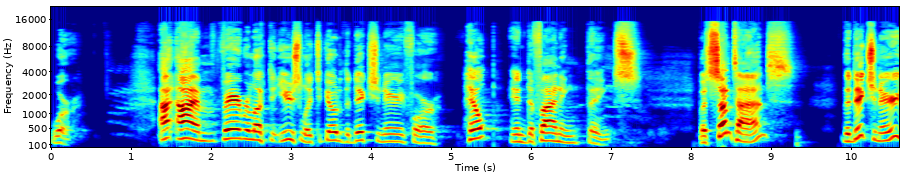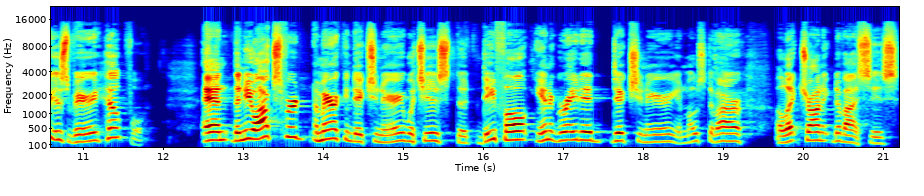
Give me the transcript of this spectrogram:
were. I, I am very reluctant usually to go to the dictionary for help in defining things. But sometimes the dictionary is very helpful. And the New Oxford American Dictionary, which is the default integrated dictionary in most of our electronic devices,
